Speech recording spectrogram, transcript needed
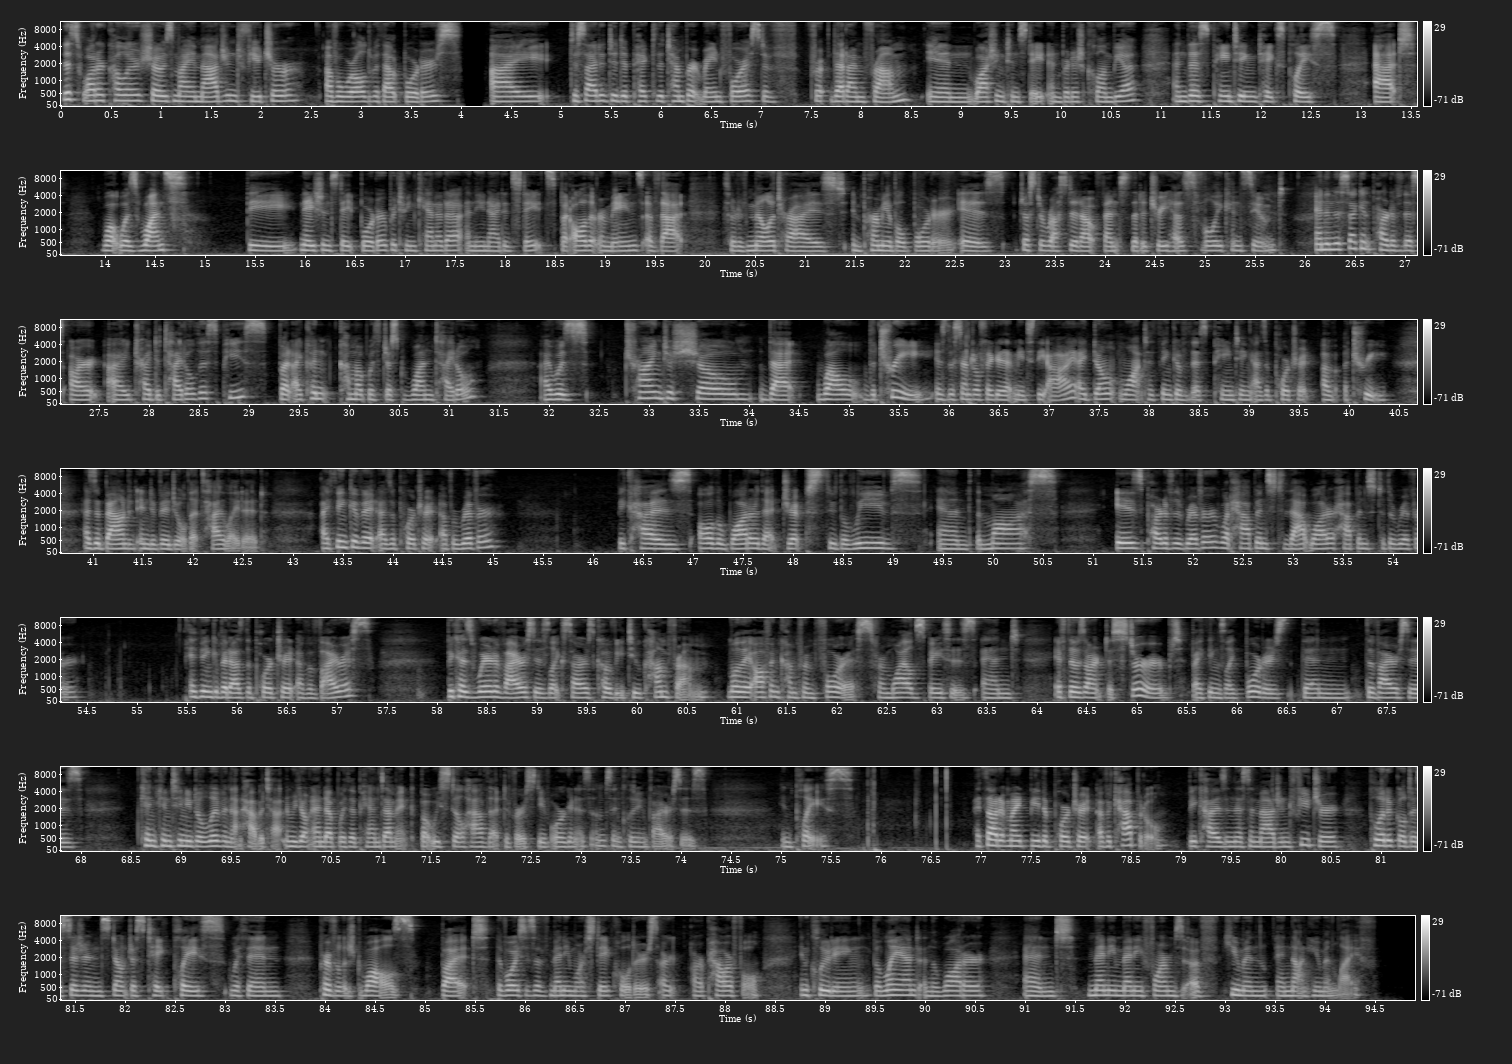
This watercolor shows my imagined future of a world without borders. I decided to depict the temperate rainforest of fr- that I'm from in Washington State and British Columbia, and this painting takes place at what was once the nation state border between Canada and the United States, but all that remains of that sort of militarized, impermeable border is just a rusted out fence that a tree has fully consumed. And in the second part of this art, I tried to title this piece, but I couldn't come up with just one title. I was trying to show that while the tree is the central figure that meets the eye, I don't want to think of this painting as a portrait of a tree, as a bounded individual that's highlighted. I think of it as a portrait of a river because all the water that drips through the leaves and the moss is part of the river. What happens to that water happens to the river. I think of it as the portrait of a virus because where do viruses like SARS CoV 2 come from? Well, they often come from forests, from wild spaces, and if those aren't disturbed by things like borders, then the viruses can continue to live in that habitat and we don't end up with a pandemic, but we still have that diversity of organisms, including viruses, in place. I thought it might be the portrait of a capital, because in this imagined future, political decisions don't just take place within privileged walls, but the voices of many more stakeholders are, are powerful, including the land and the water and many, many forms of human and non human life.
